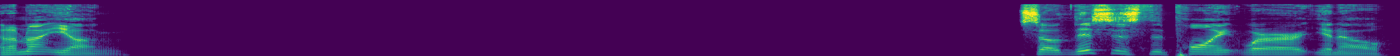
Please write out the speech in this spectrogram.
And I'm not young. So this is the point where, you know,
